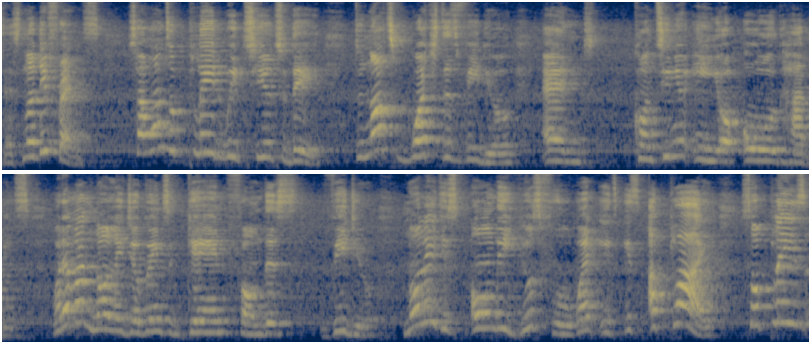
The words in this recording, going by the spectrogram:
There's no difference. So I want to plead with you today. Do not watch this video and continue in your old habits. Whatever knowledge you're going to gain from this video, knowledge is only useful when it is applied. So please,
